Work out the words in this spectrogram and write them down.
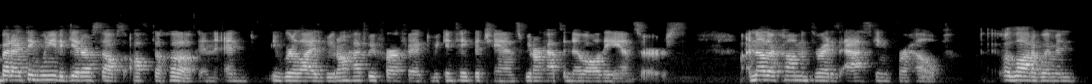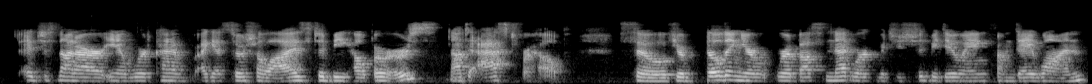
But I think we need to get ourselves off the hook and, and realize we don't have to be perfect. We can take the chance. We don't have to know all the answers. Another common thread is asking for help. A lot of women, it's just not our, you know, we're kind of, I guess, socialized to be helpers, not to ask for help. So if you're building your robust network, which you should be doing from day one,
